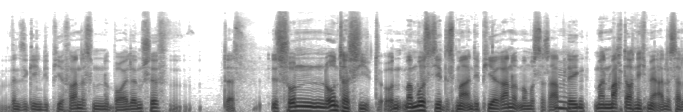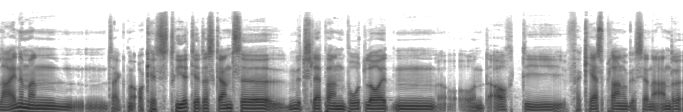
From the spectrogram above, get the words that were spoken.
Wenn sie gegen die Pier fahren, das ist eine Beule im Schiff, das ist schon ein Unterschied. Und man muss jedes Mal an die Pier ran und man muss das ablegen. Mhm. Man macht auch nicht mehr alles alleine. Man, sagt mal, orchestriert ja das Ganze mit Schleppern, Bootleuten und auch die Verkehrsplanung ist ja eine andere.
